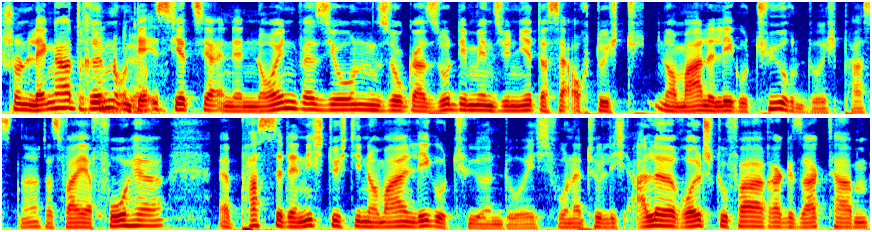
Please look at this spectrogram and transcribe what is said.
schon länger drin Stimmt, und der ist jetzt ja in den neuen Versionen sogar so dimensioniert, dass er auch durch normale Lego-Türen durchpasst. Ne? Das war ja vorher, äh, passte der nicht durch die normalen Lego-Türen durch, wo natürlich alle Rollstuhlfahrer gesagt haben,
